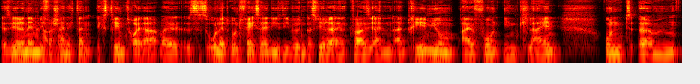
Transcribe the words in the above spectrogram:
Es wäre nämlich aber wahrscheinlich dann extrem teuer, weil es ist OLED und Face ID. Die würden, das wäre ein, quasi ein, ein Premium-iPhone in klein und ähm,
